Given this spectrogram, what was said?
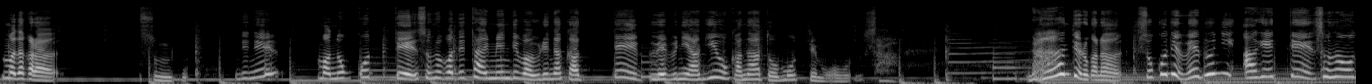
まあだからそのでね、まあ、残ってその場で対面では売れなかったウェブにあげようかなと思ってもさなんていうのかなそこでウェブに上げてその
